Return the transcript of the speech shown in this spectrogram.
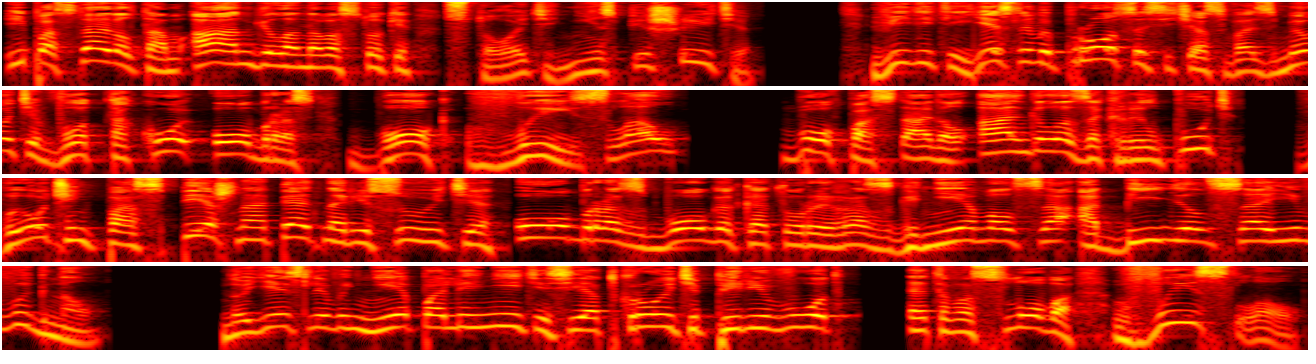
и поставил там ангела на востоке. Стойте, не спешите. Видите, если вы просто сейчас возьмете вот такой образ «Бог выслал», Бог поставил ангела, закрыл путь, вы очень поспешно опять нарисуете образ Бога, который разгневался, обиделся и выгнал. Но если вы не поленитесь и откроете перевод этого слова «выслал»,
